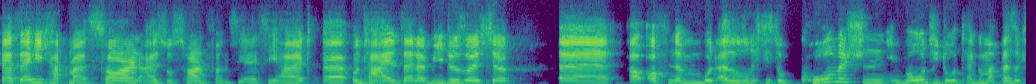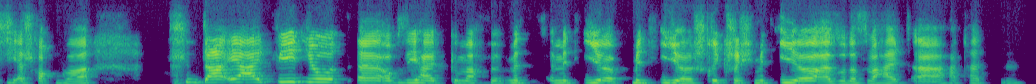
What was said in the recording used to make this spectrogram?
Tatsächlich hat mal Sorn, also Sorn von CLC halt, äh, unter einem seiner Videos solche äh, au- auf einem Mund, also so richtig so komischen Emoji drunter gemacht, weil er so richtig erschrocken war. Da er ein Video äh, auf sie halt gemacht wird, mit, mit ihr, mit ihr, Strickstrich mit ihr, also das war halt, äh, hat halt ein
